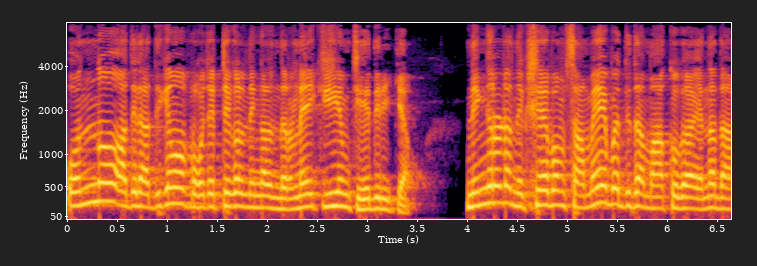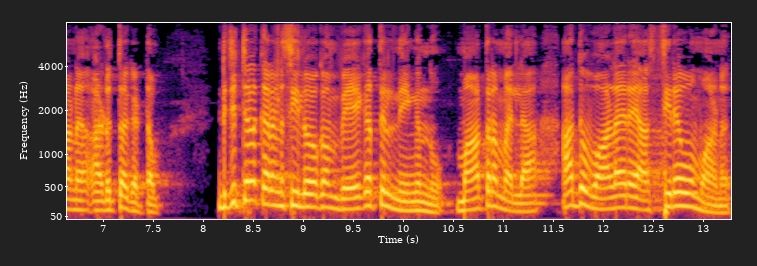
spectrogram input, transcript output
ഒന്നോ അതിലധികമോ പ്രോജക്റ്റുകൾ നിങ്ങൾ നിർണയിക്കുകയും ചെയ്തിരിക്കാം. നിങ്ങളുടെ നിക്ഷേപം സമയബന്ധിതമാക്കുക എന്നതാണ് അടുത്ത ഘട്ടം. ഡിജിറ്റൽ കറൻസി ലോകം വേഗത്തിൽ നീങ്ങുന്നു. മാത്രമല്ല അത് വളരെ അസ്ഥിരവുമാണ്.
